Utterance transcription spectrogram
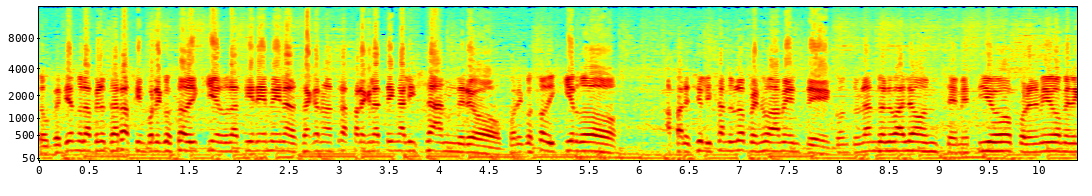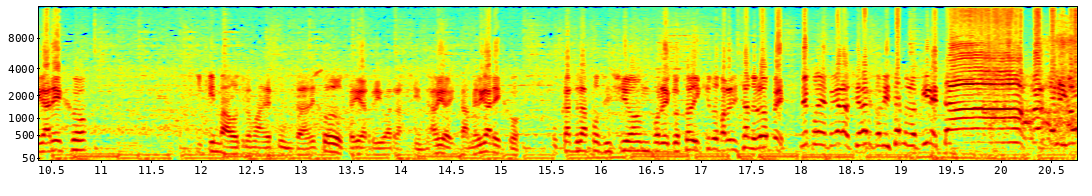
toqueteando la pelota de Racing por el costado izquierdo, la tiene Mela, la sacaron atrás para que la tenga Lisandro. Por el costado izquierdo apareció Lisandro López nuevamente, controlando el balón, se metió por el medio Melgarejo. ¿Y quién va otro más de punta? Dos ahí arriba Racing. Ahí, está, Melgarejo. Buscando la posición por el costado izquierdo para Lisandro López. Le puede pegar hacia el arco, Lisandro lo tiene, está. ¡Fertoli gol!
